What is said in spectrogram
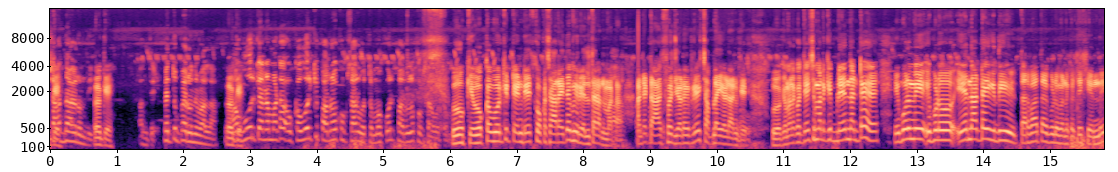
షాద్ నగర్ ఉంది. ఓకే. అంతే. పెద్ద ఉంది మళ్ళా. ఊరికి అన్నమాట ఒక ఊరికి పర్లోకి ఒకసారి పోతాం ఒక ఊరికి పర్లోకి ఒకసారి పోతాం. ఓకే ఒక్క ఊరికి టెన్ డేస్కి ఒకసారి అయితే మీరు వెళ్తారనమాట. అంటే ట్రాన్స్ఫర్ చేయడానికి సప్లై చేయడానికి. ఓకే మనకు వచ్చేసి మనకి ఇప్పుడు ఏంటంటే ఇప్పుడు మీ ఇప్పుడు ఏంటంటే ఇది తర్వాత ఇప్పుడు మనకు వచ్చేసి ఏంది?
